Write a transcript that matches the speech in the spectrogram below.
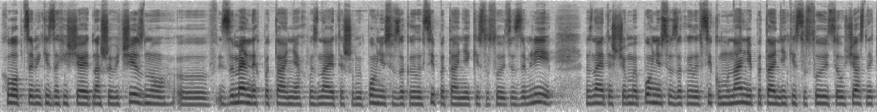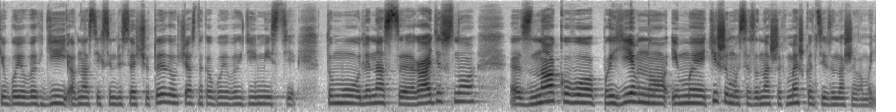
хлопцям, які захищають нашу вітчизну. Е, земельних питаннях ви знаєте, що ми повністю закрили всі питання, які стосуються землі. Ви знаєте, що ми повністю закрили всі комунальні питання, які стосуються учасників бойових дій. А в нас їх 74 учасника бойових дій в місті. Тому для нас це радісно, е, знаково, приємно, і ми тішимося за наших мешканців, за наших громадян.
